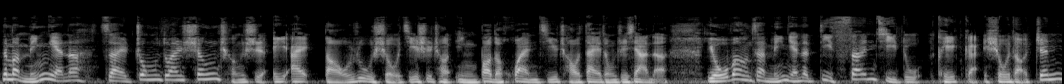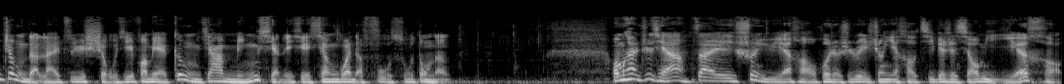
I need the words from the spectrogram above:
那么明年呢，在终端生成式 AI 导入手机市场引爆的换机潮带动之下呢，有望在明年的第三季度可以感受到真正的来自于手机方面。更加明显的一些相关的复苏动能。我们看之前啊，在舜宇也好，或者是瑞声也好，即便是小米也好，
